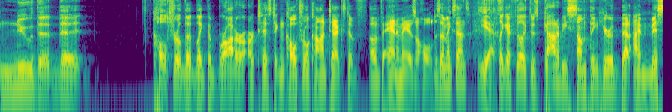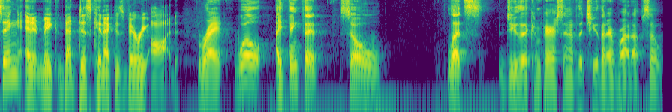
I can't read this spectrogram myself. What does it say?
knew the the cultural the like the broader artistic and cultural context of of anime as a whole. Does that make sense? Yes. Like I feel like there's got to be something here that I'm missing and it make that disconnect is very odd. Right. Well, I think that so let's do the comparison of the two that I brought up. So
